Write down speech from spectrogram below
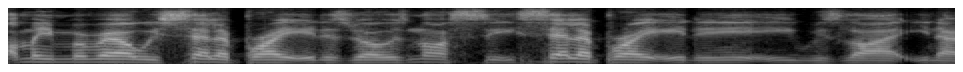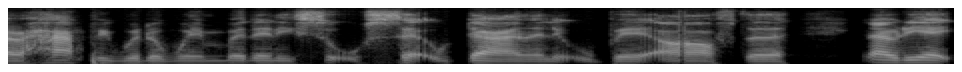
I mean, Morrell, he celebrated as well. It was nice. He celebrated. He, he was like, you know, happy with the win, but then he sort of settled down a little bit after. You know, the,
